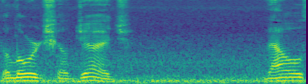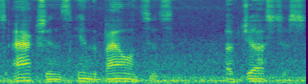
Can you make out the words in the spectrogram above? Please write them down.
the Lord shall judge those actions in the balances of justice?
